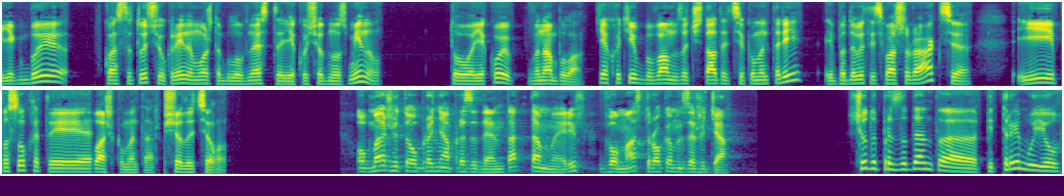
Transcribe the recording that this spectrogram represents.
Якби в Конституцію України можна було внести якусь одну зміну, то якою б вона була? Я хотів би вам зачитати ці коментарі і подивитись вашу реакцію, і послухати ваш коментар щодо цього. Обмежити обрання президента та мерів двома строками за життя. Щодо президента, підтримую.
